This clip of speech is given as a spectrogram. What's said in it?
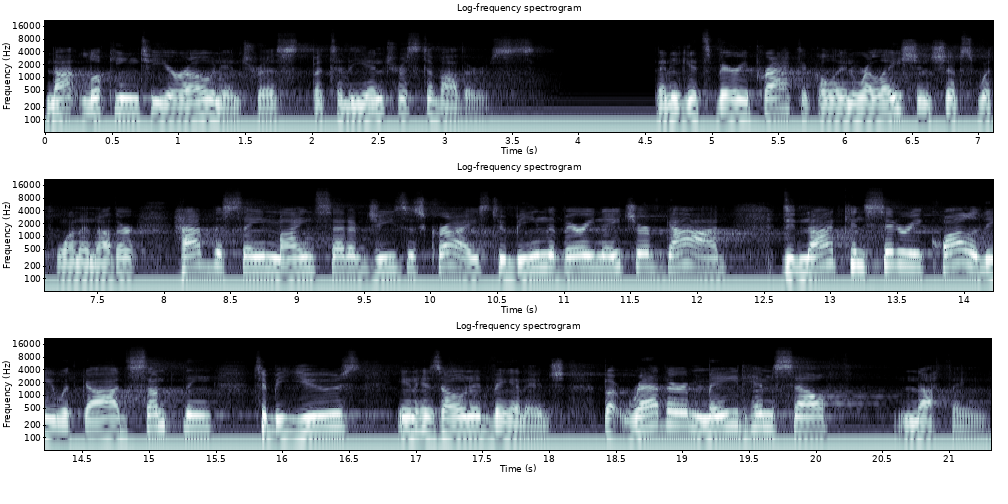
not looking to your own interest, but to the interest of others. Then he gets very practical in relationships with one another. Have the same mindset of Jesus Christ, who, being the very nature of God, did not consider equality with God something to be used in his own advantage, but rather made himself nothing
